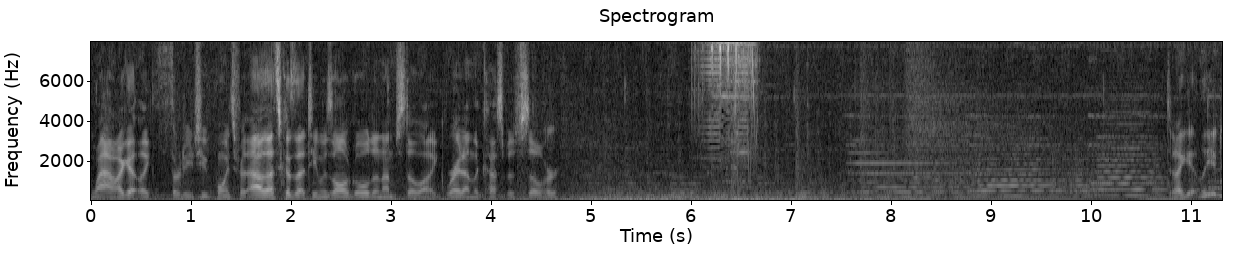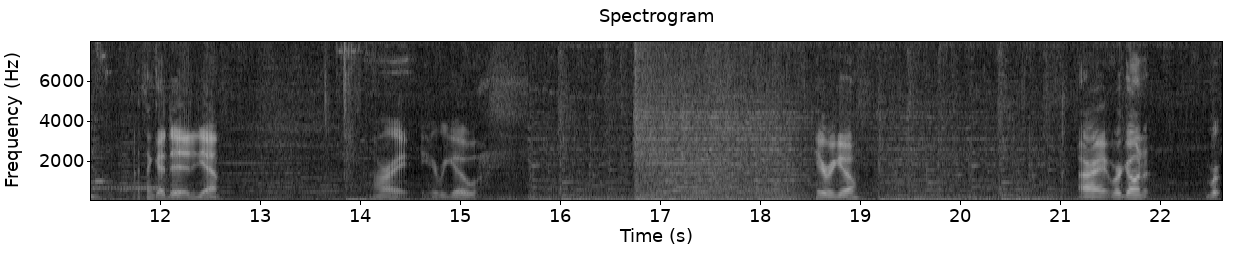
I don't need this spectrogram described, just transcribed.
Wow, I got like 32 points for that. Oh, that's because that team was all gold and I'm still like right on the cusp of silver. Did I get lead? I think I did, yeah. Alright, here we go. Here we go. Alright, we're going we're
